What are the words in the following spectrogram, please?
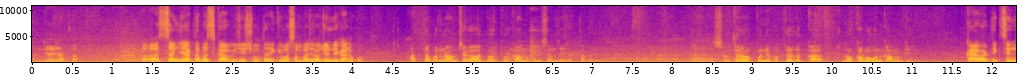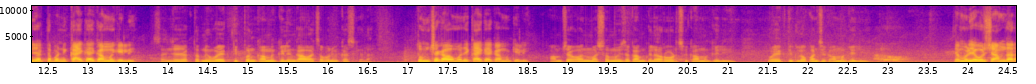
संजय जगताप. अ, संजय जगतापच का? विजय शिवतारे किंवा संभाजीराव झेंडे का नको? आत्तापर्यंत आमच्या गावात भरपूर कामं केली संजय जगताप यांनी आणि शिवतर बापूंनी फक्त ल- का लोक बघून कामं केली. काय वाटतं की संजय जगतापांनी काय काय कामं केली? संजय जगतापने वैयक्तिक पण कामं केली आणि गावाचा पण विकास केला. तुमच्या गावामध्ये काय काय कामं केली? आमच्या गावात मशामुळीचं काम केलं रोडची कामं केली वैयक्तिक लोकांची कामं केली. त्यामुळे यावर्षी आमदार?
